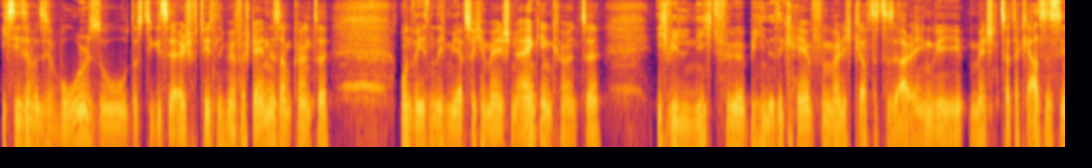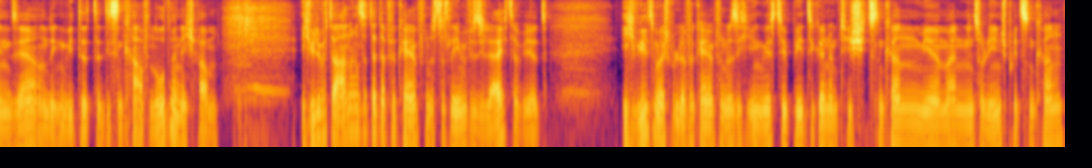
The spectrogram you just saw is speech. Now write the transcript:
Ich sehe es aber sehr wohl so, dass die Gesellschaft wesentlich mehr Verständnis haben könnte und wesentlich mehr auf solche Menschen eingehen könnte. Ich will nicht für Behinderte kämpfen, weil ich glaube, dass das alle irgendwie Menschen zweiter Klasse sind ja, und irgendwie diesen Kampf notwendig haben. Ich will auf der anderen Seite dafür kämpfen, dass das Leben für sie leichter wird. Ich will zum Beispiel dafür kämpfen, dass ich irgendwie als Diabetiker an einem Tisch sitzen kann, mir meinen Insulin spritzen kann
